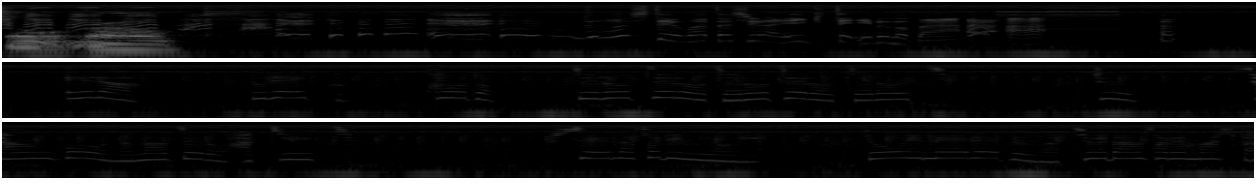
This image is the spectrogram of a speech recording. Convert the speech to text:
Shoot, bro. どうして私は生きているのだ？エラーブレイクコード000001 2 357081不正な処理により上位命令文は中断されました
